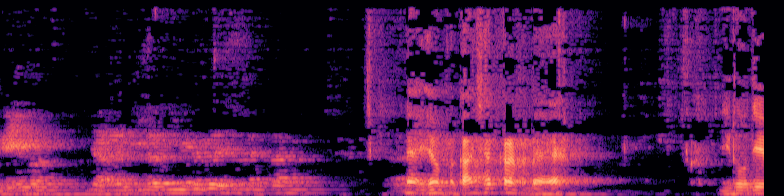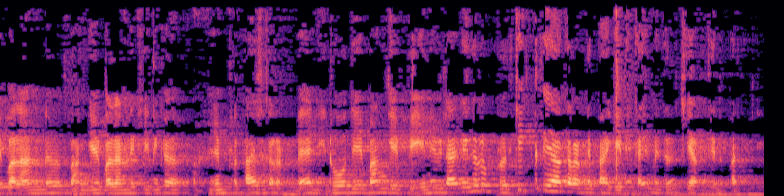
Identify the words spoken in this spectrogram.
වේම යන කියලා කියනකද නැත්නම් නෑ ඒක ප්‍රකාශ කරන්න බෑ. නිරෝධයේ බලන්න, භංගේ බලන්න කියන එක එහෙම ප්‍රකාශ කරන්න බෑ. නිරෝධයේ භංගේ පේන විලාසයකට ප්‍රතික්‍රියා කරන්න එපා කියන එකයි මෙතන කියන්න තියෙන පරිදි.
